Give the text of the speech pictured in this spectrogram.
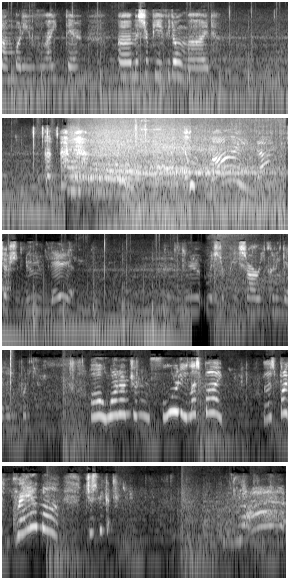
Somebody right there. Uh, Mr. P, if you don't mind. don't mind. I could just do that. Mm, Mr. P, sorry, you couldn't get anybody. Oh, 140. Let's buy. Let's buy Grandma. Just because. I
